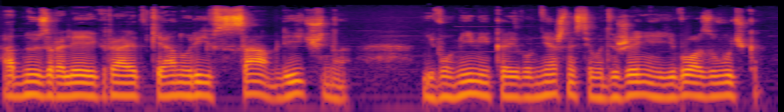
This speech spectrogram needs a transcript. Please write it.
одну из ролей играет Киану Ривз сам, лично. Его мимика, его внешность, его движение, его озвучка –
